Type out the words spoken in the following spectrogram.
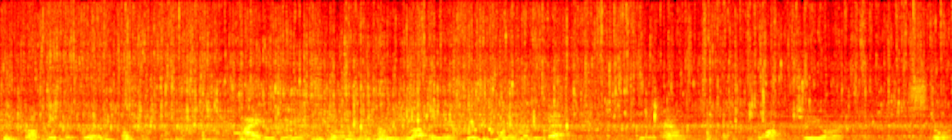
keep up with the good items in that store. I'm loving this. This is one of the best you have brought to your store.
